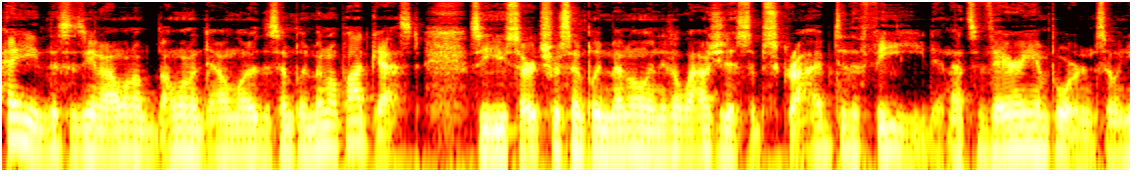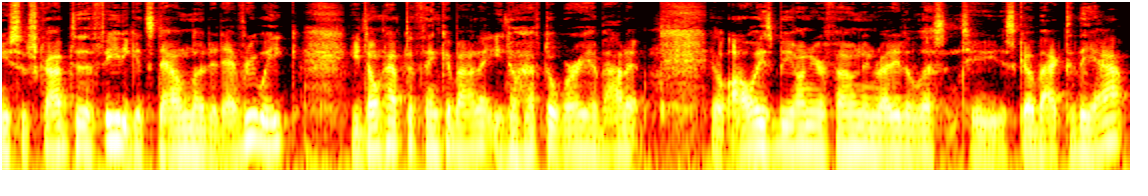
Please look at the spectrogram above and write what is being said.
Hey, this is you know I want to I want to download the Simply Mental podcast. So you search for Simply Mental, and it allows you to subscribe to the feed, and that's very important. So when you subscribe to the feed, it gets downloaded every week. You don't have to think about it. You don't have to worry about it. It'll always always be on your phone and ready to listen to. You just go back to the app.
